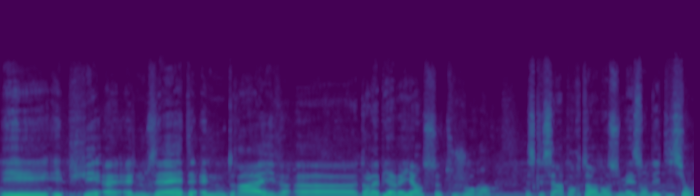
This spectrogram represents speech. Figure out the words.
Et, et puis, elle nous aide, elle nous drive euh, dans la bienveillance, toujours, parce que c'est important dans une maison d'édition.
